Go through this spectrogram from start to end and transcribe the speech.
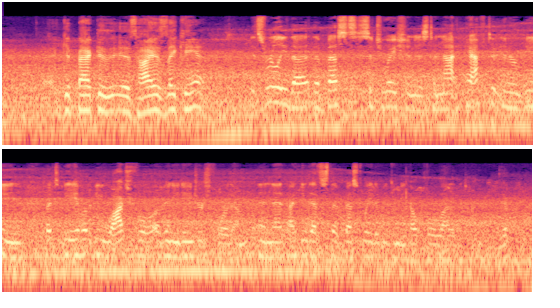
get back as, as high as they can it's really the, the best situation is to not have to intervene, but to be able to be watchful of any dangers for them. And that I think that's the best way that we can be helpful a lot of the time. Yep.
